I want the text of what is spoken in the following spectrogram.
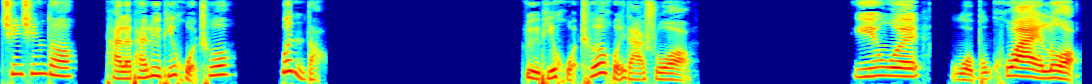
轻轻地拍了拍绿皮火车，问道。绿皮火车回答说：“因为我不快乐。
